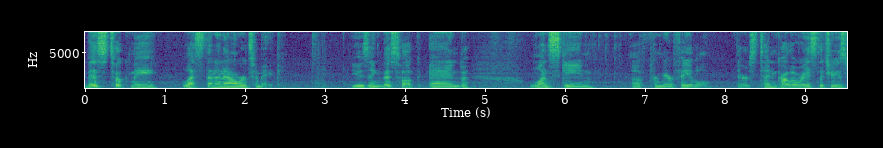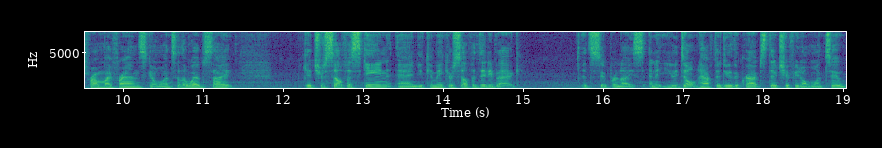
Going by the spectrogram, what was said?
This took me less than an hour to make using this hook and one skein of Premier Fable. There's 10 colorways to choose from, my friends. Go onto the website, get yourself a skein, and you can make yourself a ditty bag. It's super nice. And it, you don't have to do the crab stitch if you don't want to.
